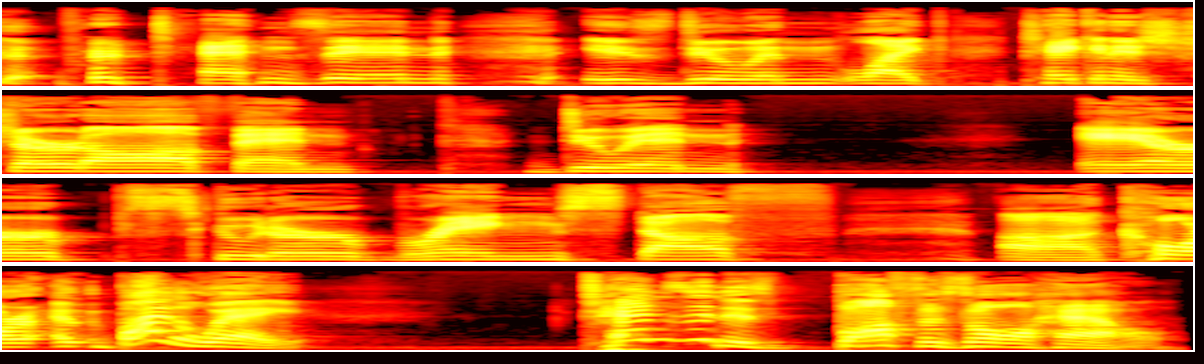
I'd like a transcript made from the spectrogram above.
Where Tenzin is doing like taking his shirt off and doing air scooter ring stuff. Uh, core. By the way, Tenzin is buff as all hell.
